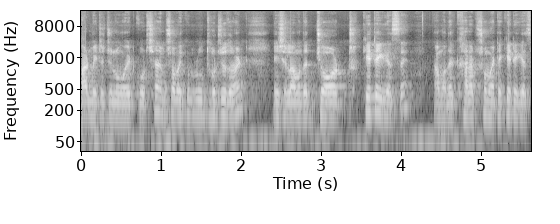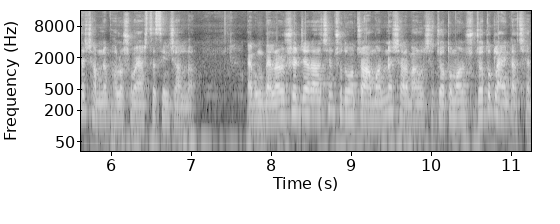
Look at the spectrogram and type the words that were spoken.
পারমিটের জন্য ওয়েট করছে, আমি সবাইকে বলব ধৈর্য ধরেন। ইনশাল্লাহ আমাদের জট কেটে গেছে, আমাদের খারাপ সময়টা কেটে গেছে, সামনে ভালো সময় আসতেছে ইনশাল্লাহ। এবং বেলারুশের যারা আছেন, শুধুমাত্র আমার না, সারা বাংলাদেশের যত মানুষ, যত ক্লায়েন্ট আছেন,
